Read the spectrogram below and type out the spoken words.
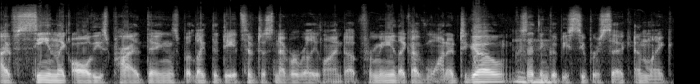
I've seen like all these pride things, but like the dates have just never really lined up for me. Like I've wanted to go because I Mm-hmm. think it would be super sick, and like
